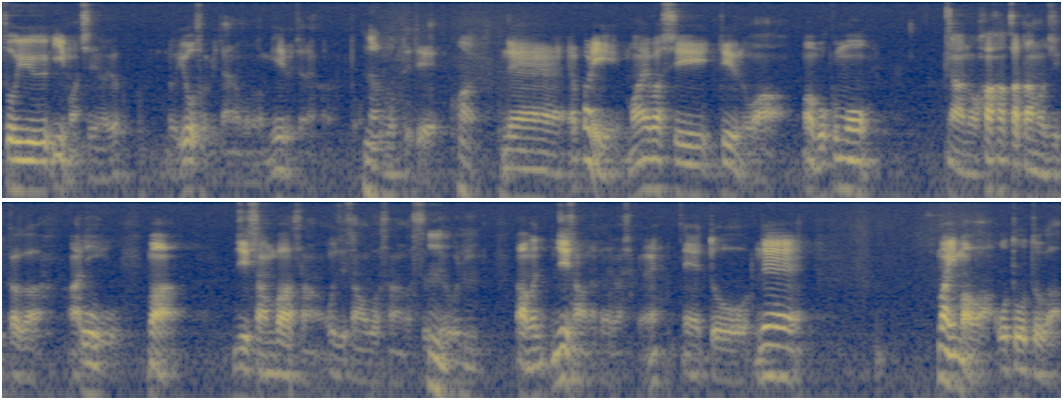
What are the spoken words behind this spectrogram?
そういういい街のよの要素みたいなものが見えるんじゃないかなと思ってて。はい。でやっぱり前橋っていうのは、まあ、僕もあの母方の実家がありまあじいさんばあさんおじさんおばさんが住んでおり、うんあまあ、じいさんは亡くなりましたけどね。えっ、とで、まあ、今は弟が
